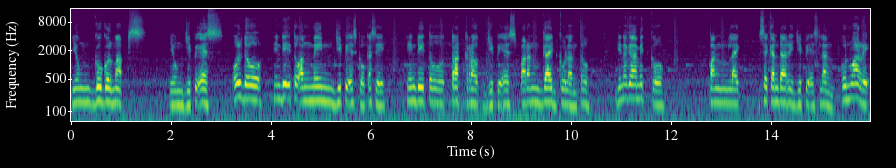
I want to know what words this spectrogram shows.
yung Google Maps, yung GPS. Although hindi ito ang main GPS ko kasi hindi to track route GPS, parang guide ko lang to. Ginagamit ko pang like secondary GPS lang. Kunwari,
